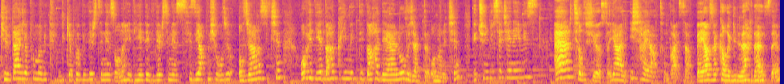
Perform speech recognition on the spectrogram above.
kilden yapılma bir küllük yapabilirsiniz, ona hediye edebilirsiniz. Siz yapmış olaca- olacağınız için o hediye daha kıymetli, daha değerli olacaktır onun için. Üçüncü seçeneğimiz eğer çalışıyorsa yani iş hayatındaysa, beyaz yakalı gillerdense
